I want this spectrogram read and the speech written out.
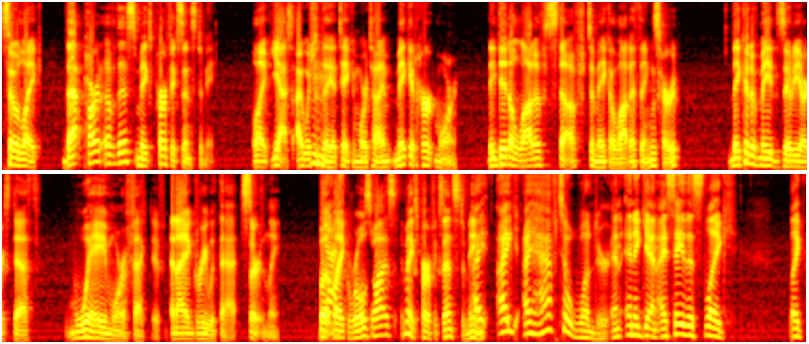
So, like, that part of this makes perfect sense to me. Like, yes, I wish Mhm. that they had taken more time, make it hurt more. They did a lot of stuff to make a lot of things hurt. They could have made Zodiark's death way more effective. And I agree with that, certainly. But Yes. like rules wise, it makes perfect sense to me. I, I I have to wonder, and and again, I say this like, like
